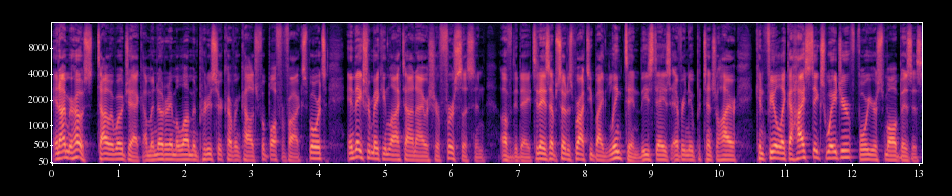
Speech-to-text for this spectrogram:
And I'm your host, Tyler Wojciak. I'm a Notre Dame alum and producer covering college football for Fox Sports. And thanks for making Locked On Irish your first listen of the day. Today's episode is brought to you by LinkedIn. These days, every new potential hire can feel like a high stakes wager for your small business.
